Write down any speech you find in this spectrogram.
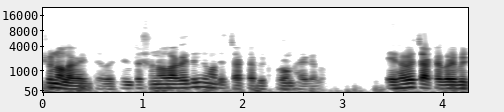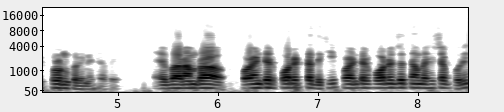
শূন্য লাগাই দিতে হবে। তিনটা শূন্য লাগাই দিলে আমাদের চারটা বিট পূরণ হয়ে গেল। এইভাবে চারটা করে বিট পূরণ করে নিতে হবে। এবার আমরা পয়েন্টের পরেরটা দেখি। পয়েন্টের পরে যদি আমরা হিসাব করি,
